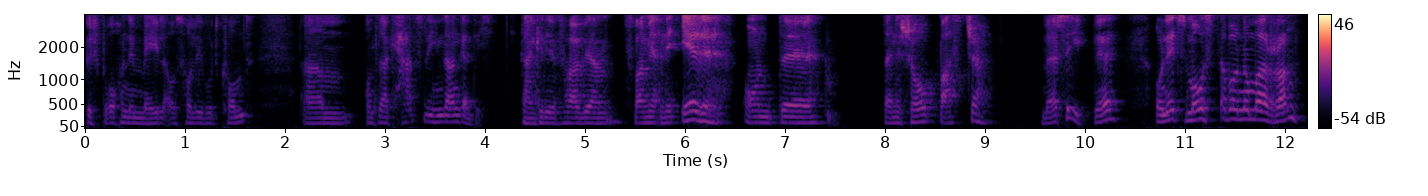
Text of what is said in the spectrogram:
besprochene Mail aus Hollywood kommt. Ähm, und sag herzlichen Dank an dich. Danke dir, Fabian. Es war mir eine Ehre und äh, deine Show passt schon. Merci. Ne? Und jetzt musst aber noch mal ran,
